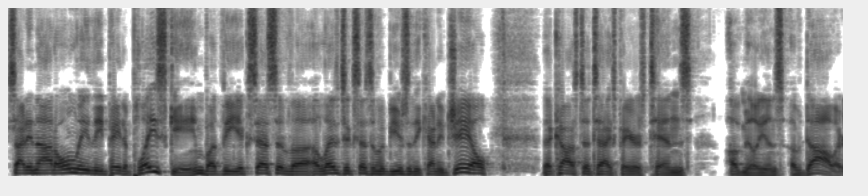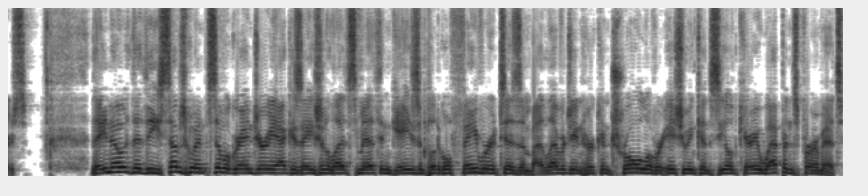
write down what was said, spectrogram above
citing not only the pay to play scheme, but the excessive, uh, alleged excessive abuse of the county jail that cost the taxpayers tens of millions of dollars. They note that the subsequent civil grand jury accusation led Smith engaged in political favoritism by leveraging her control over issuing concealed carry weapons permits.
